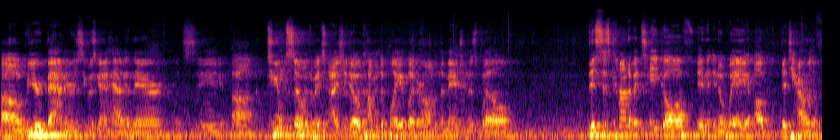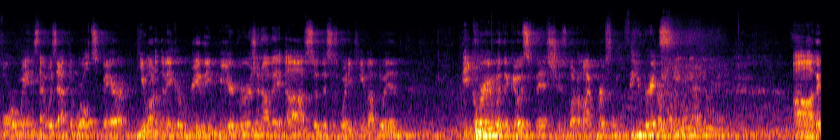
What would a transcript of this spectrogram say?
Uh, weird banners he was going to have in there. Let's see. Uh, tombstones, which, as you know, come into play later on in the mansion as well. This is kind of a takeoff in, in a way of the Tower of the Four Winds that was at the World's Fair. He wanted to make a really weird version of it, uh, so this is what he came up with. The Aquarium with the Ghost Fish is one of my personal favorites. uh, the,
